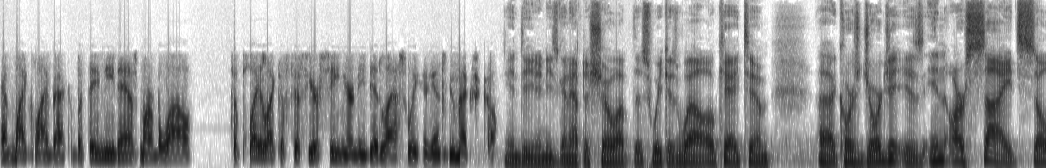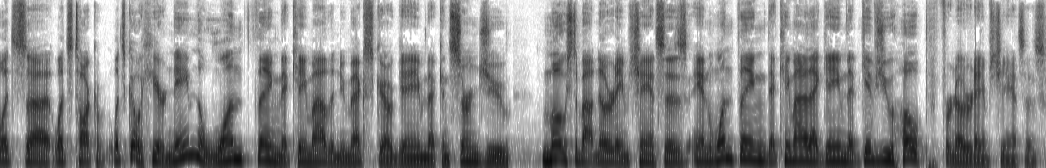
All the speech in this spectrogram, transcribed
at Mike linebacker, but they need Asmar Bilal to play like a fifth year senior, and he did last week against New Mexico. Indeed, and he's going to have to show up this week as well. Okay, Tim. Uh, of course, Georgia is in our sights, so let's uh, let's talk. Let's go here. Name the one thing that came out of the New Mexico game that concerns you most about Notre Dame's chances, and one thing that came out of that game that gives you hope for Notre Dame's chances?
